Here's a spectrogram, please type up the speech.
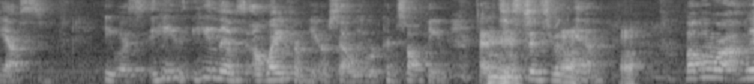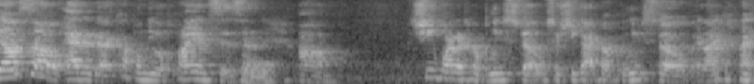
yes, he was. He he lives away from here, so we were consulting at a distance with Oh, him. oh. But we were. We also added a couple new appliances, and um, she wanted her blue stove, so she got her blue stove, and I got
